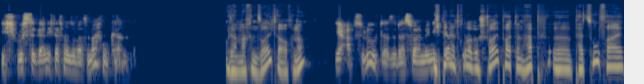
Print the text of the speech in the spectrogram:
ich wusste gar nicht, dass man sowas machen kann. Oder machen sollte auch, ne? Ja, absolut. Also das war mir nicht. Ich bin darüber gestolpert und habe äh, per Zufall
